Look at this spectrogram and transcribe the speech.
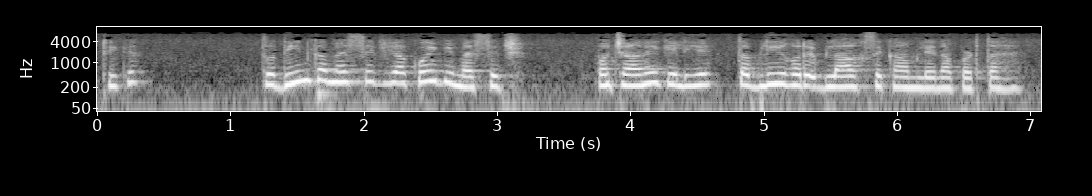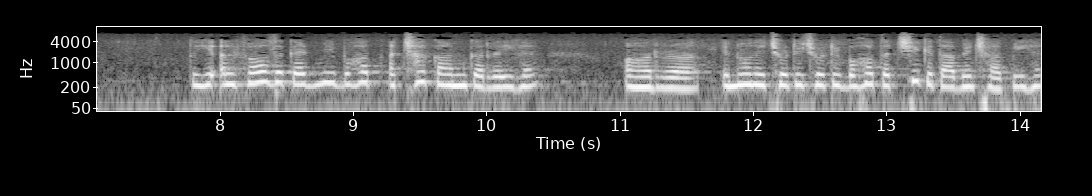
ٹھیک ہے؟ تو دین کا میسج یا کوئی بھی میسج پہنچانے کے لیے تبلیغ اور ابلاغ سے کام لینا پڑتا ہے۔ تو یہ الفاظ اکیڈمی بہت اچھا کام کر رہی ہے اور انہوں نے چھوٹی چھوٹی بہت اچھی کتابیں چھاپی ہیں۔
